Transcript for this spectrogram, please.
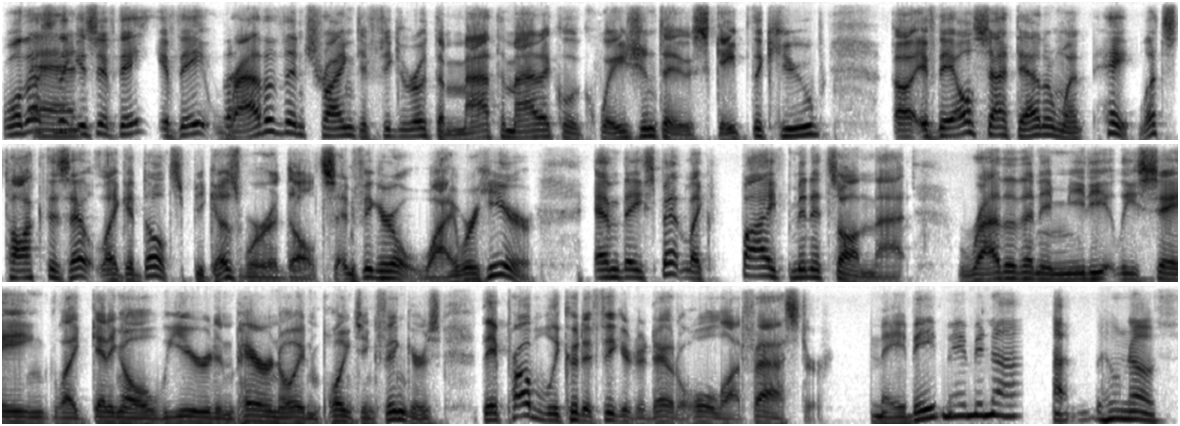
Well, that's the thing is if they if they rather than trying to figure out the mathematical equation to escape the cube, Uh, if they all sat down and went, hey, let's talk this out like adults because we're adults and figure out why we're here. And they spent like five minutes on that rather than immediately saying, like, getting all weird and paranoid and pointing fingers, they probably could have figured it out a whole lot faster. Maybe, maybe not. Who knows?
